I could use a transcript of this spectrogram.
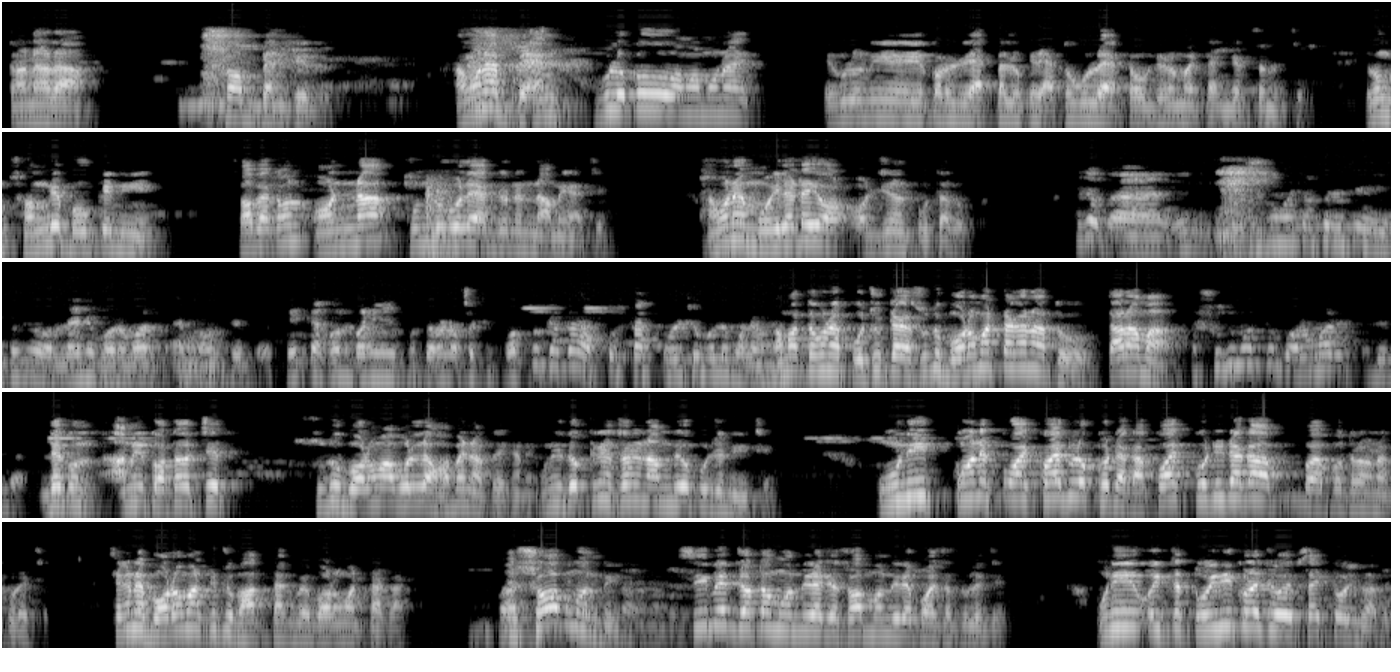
কানাড়া সব ব্যাংকের আমার মনে হয় ব্যাংকগুলোকেও আমার মনে হয় এগুলো নিয়ে এ করে যে একটা লোকের এতগুলো অ্যাকাউন্ট এরকম ট্রানজাকশন হচ্ছে। এবং সঙ্গে বউকে নিয়ে সব অ্যাকাউন্ট অন্না কুন্ডু বলে একজনের নামে আছে। আমার মহিলাটাই অরিজিনাল প্রতারক। আমার তো মনে হয় প্রচুর টাকা শুধু বড়মার টাকা না তো তারা মা শুধুমাত্র বড়মার দেখুন আমি কথা হচ্ছে শুধু বড়মা বললে হবে না তো এখানে। উনি দক্ষিণেশ্বরের নাম দিয়েও পুজো নিয়েছে উনি অনেক কয়েক কয়েক লক্ষ টাকা কয়েক কোটি টাকা প্রতারণা করেছে। সেখানে বড়মার কিছু ভাগ থাকবে বড়মার টাকা। সব মন্দির শিবের যত মন্দির আছে সব মন্দিরে পয়সা তুলেছে। উনি ওইটা তৈরি করেছে ওয়েবসাইটটা ওইভাবে।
